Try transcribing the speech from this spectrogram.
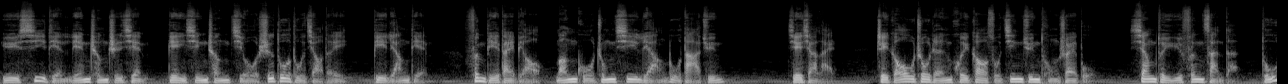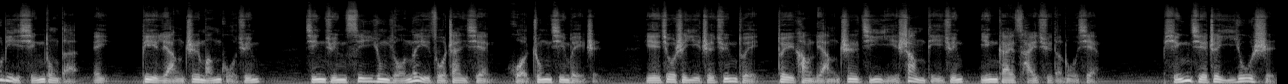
与 C 点连成直线，便形成九十多度角的 A、B 两点，分别代表蒙古中西两路大军。接下来，这个欧洲人会告诉金军统帅部，相对于分散的、独立行动的 A、B 两支蒙古军，金军 C 拥有内作战线或中心位置。也就是一支军队对抗两支及以上敌军应该采取的路线。凭借这一优势，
